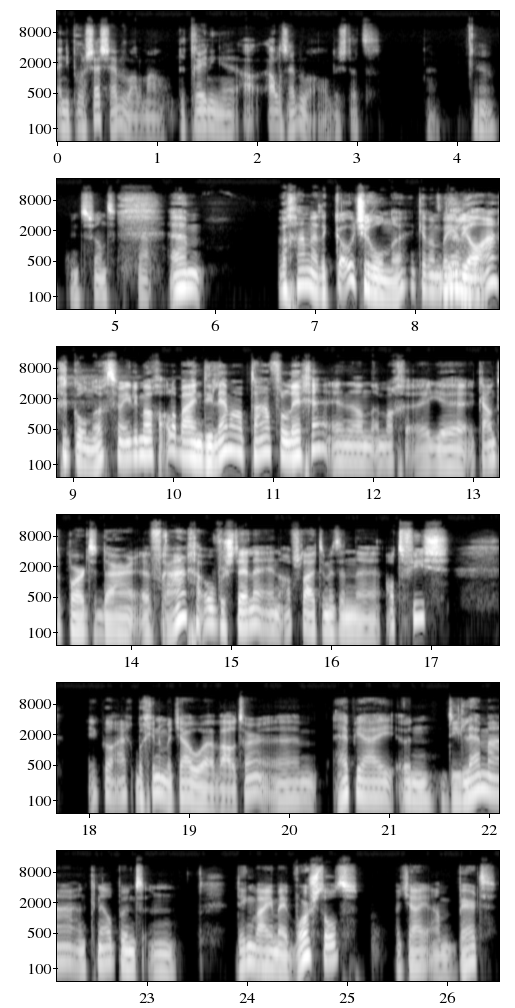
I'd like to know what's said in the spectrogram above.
en die processen hebben we allemaal. De trainingen, alles hebben we al. Dus dat, Ja, interessant. Ja. Ehm, we gaan naar de coachronde. Ik heb hem bij Ja. jullie al aangekondigd. Maar jullie mogen allebei een dilemma op tafel leggen. En dan mag eh, je counterpart daar eh, vragen over stellen. En afsluiten met een eh, advies. Ik wil eigenlijk beginnen met jou, eh, Wouter. Ehm, heb jij een dilemma, een knelpunt, een ding waar je mee worstelt... wat jij aan Bert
